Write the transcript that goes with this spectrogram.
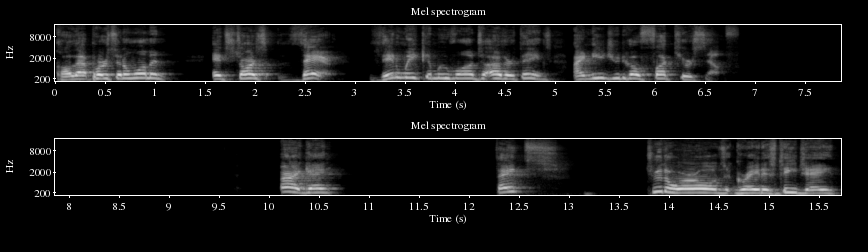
Call that person a woman. It starts there. Then we can move on to other things. I need you to go fuck yourself. All right, gang. Thanks to the world's greatest DJ.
